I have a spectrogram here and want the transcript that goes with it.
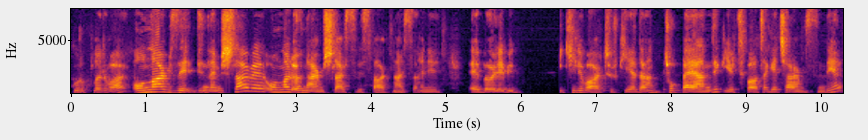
grupları var. Onlar bizi dinlemişler ve onlar önermişler Swiss Dark Knights'ı. Hani e, böyle bir ikili var Türkiye'den. Çok beğendik, irtibata geçer misin diye.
